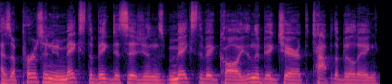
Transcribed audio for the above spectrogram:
as a person who makes the big decisions, makes the big call, he's in the big chair at the top of the building.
